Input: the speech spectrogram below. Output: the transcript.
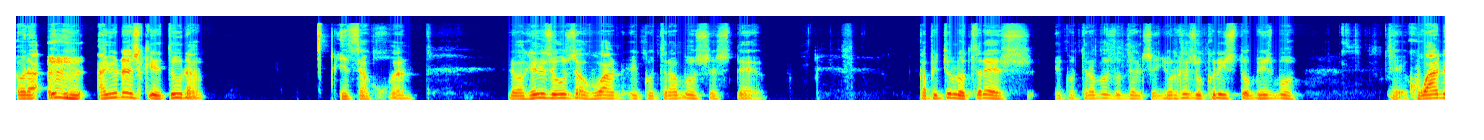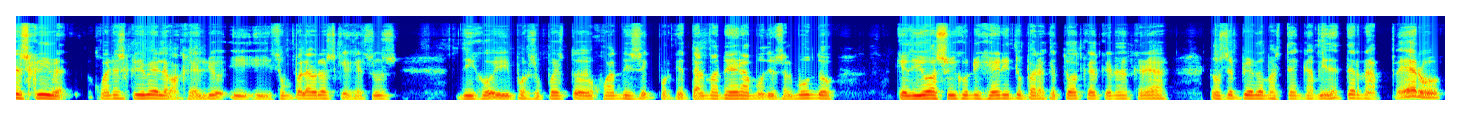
ahora, hay una escritura en San Juan, el Evangelio según San Juan, encontramos este capítulo 3, encontramos donde el Señor Jesucristo mismo, eh, Juan escribe, Juan escribe el Evangelio y, son palabras que Jesús dijo y por supuesto Juan dice, porque de tal manera amó Dios al mundo que dio a su Hijo unigénito para que todo aquel que en él crea no se pierda más, tenga vida eterna. Pero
